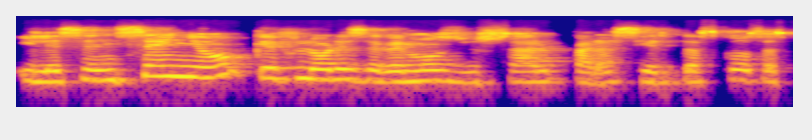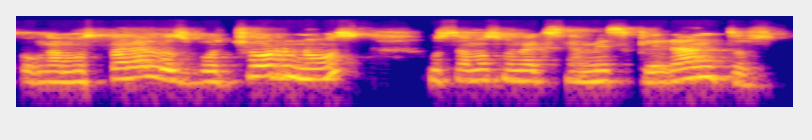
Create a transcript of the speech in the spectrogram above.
y les enseño qué flores debemos de usar para ciertas cosas. Pongamos para los bochornos, usamos una que se llama esclerantos,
